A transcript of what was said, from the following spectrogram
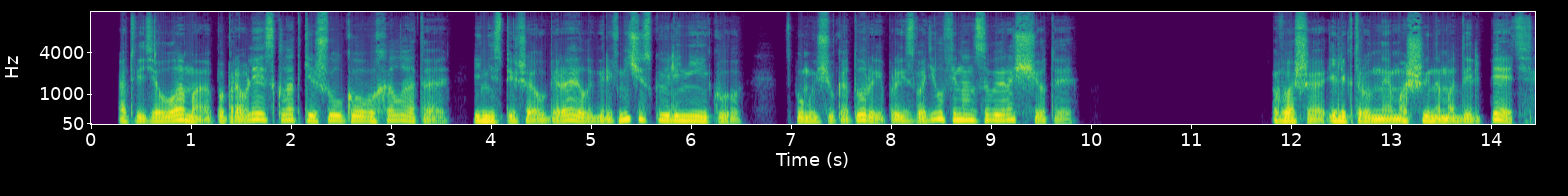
— ответил лама, поправляя складки шелкового халата и не спеша убирая логарифмическую линейку, с помощью которой производил финансовые расчеты. Ваша электронная машина модель 5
